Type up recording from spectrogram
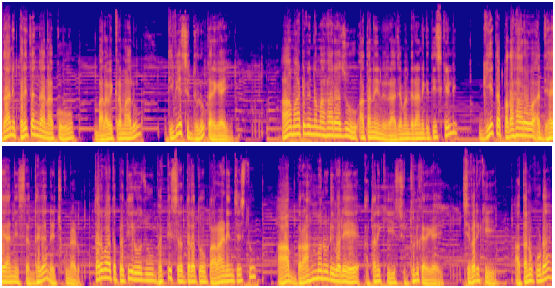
దాని ఫలితంగా నాకు బలవిక్రమాలు దివ్యసిద్ధులు దివ్య సిద్ధులు కలిగాయి. ఆ మాట విన్న మహారాజు అతనిని రాజమందిరానికి తీసుకెళ్ళి గీత పదహారవ అధ్యాయాన్ని శ్రద్ధగా నేర్చుకున్నాడు. తరువాత ప్రతిరోజు భక్తి శ్రద్ధలతో పారాయణం చేస్తూ ఆ బ్రాహ్మణుడి వలె అతనికి సిద్ధులు కలిగాయి. చివరికి అతను కూడా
